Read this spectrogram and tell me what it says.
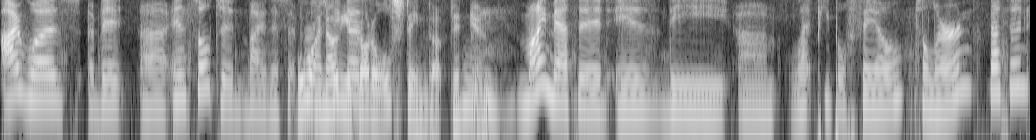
I was a bit uh, insulted by this at Oh, I first know you because got all steamed up, didn't you? my method is the um, let people fail to learn method.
